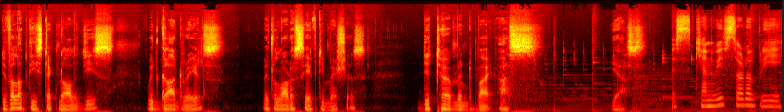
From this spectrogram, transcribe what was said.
develop these technologies with guardrails, with a lot of safety measures, determined by us. Yes, Can we sort of be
